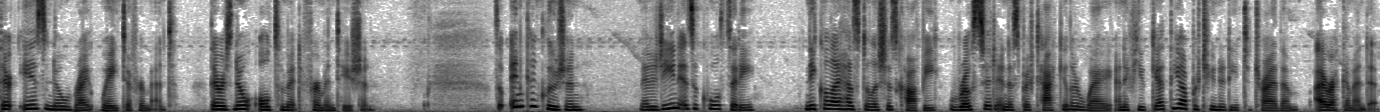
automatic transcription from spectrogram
There is no right way to ferment. There is no ultimate fermentation. So, in conclusion, Medellin is a cool city Nikolai has delicious coffee, roasted in a spectacular way, and if you get the opportunity to try them, I recommend it.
